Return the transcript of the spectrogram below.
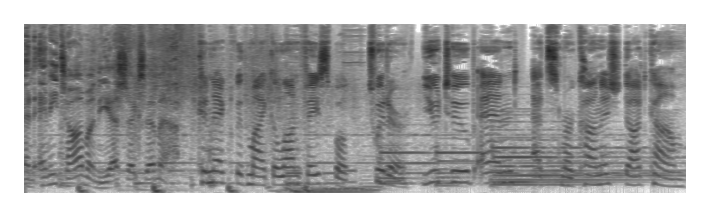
and anytime on the SXM app. Connect with Michael on Facebook, Twitter, YouTube, and at smerconish.com.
